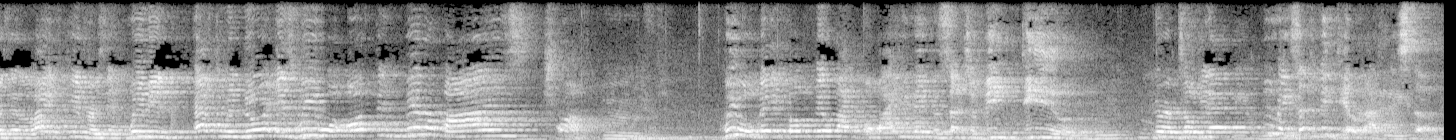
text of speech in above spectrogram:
caregivers and life givers and women have to endure is we will often minimize trauma. Mm. We will make folks feel like, well, why are you making such a big deal? You ever told you that? You make such a big deal out of this stuff.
